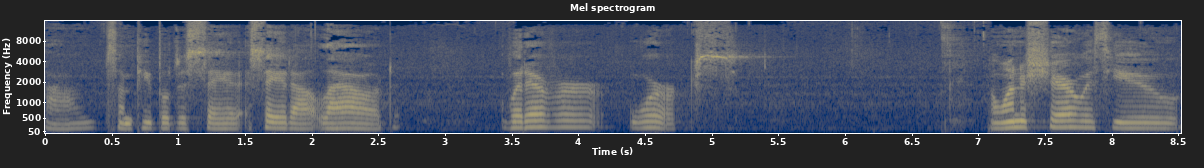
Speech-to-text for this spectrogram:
um, some people just say it, say it out loud. Whatever works. I want to share with you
